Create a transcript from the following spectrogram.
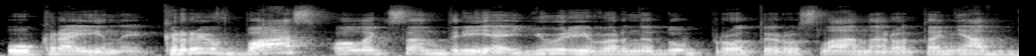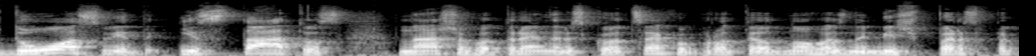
України. Кривбас Олександрія, Юрій Вернедуб проти Руслана Ротаня. Досвід і статус нашого тренерського цеху проти одного з найбільш перспективних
